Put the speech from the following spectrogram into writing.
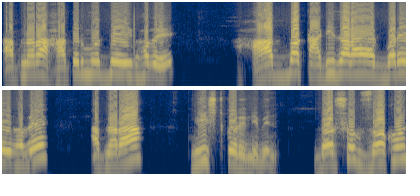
আপনারা হাতের মধ্যে এইভাবে হাত বা কাঠি দ্বারা একবারে এইভাবে আপনারা মিক্সড করে নেবেন। দর্শক, যখন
